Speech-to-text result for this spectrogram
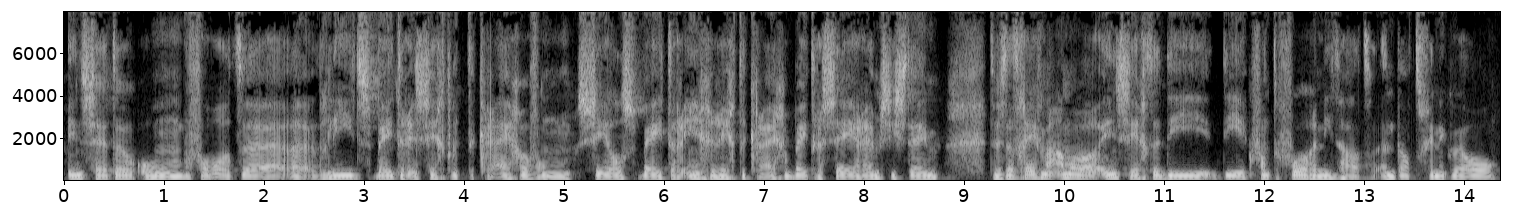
inzetten om bijvoorbeeld uh, leads beter inzichtelijk te krijgen of om sales beter ingericht te krijgen, betere CRM-systemen. Dus dat geeft me allemaal wel inzichten die, die ik van tevoren niet had. En dat vind ik wel,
